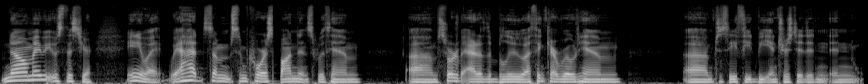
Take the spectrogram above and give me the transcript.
No, maybe it was this year. Anyway, we had some some correspondence with him, um, sort of out of the blue. I think I wrote him um, to see if he'd be interested in, in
